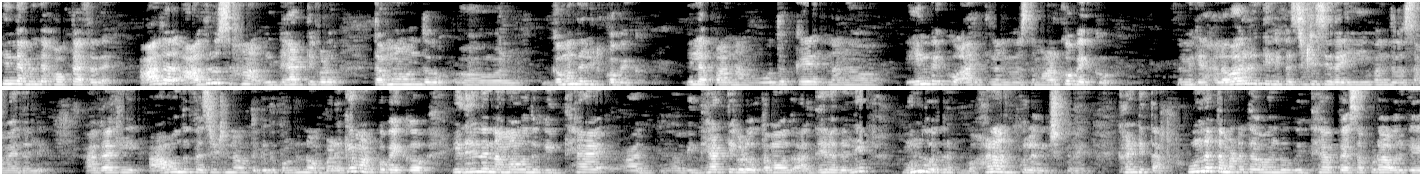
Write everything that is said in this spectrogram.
ಹಿಂದೆ ಮುಂದೆ ಹೋಗ್ತಾ ಇರ್ತದೆ. ಆದ, ಆದರೂ ಸಹ ವಿದ್ಯಾರ್ಥಿಗಳು ತಮ್ಮ ಒಂದು ಗಮನದಲ್ಲಿ ಇಟ್ಕೋಬೇಕು. ಇಲ್ಲಪ್ಪ, ನಾವು ಓದೋಕ್ಕೆ ನಾನು ಏನು ಬೇಕು ಆ ರೀತಿ ನಾನು ವ್ಯವಸ್ಥೆ ಮಾಡ್ಕೋಬೇಕು. ನಮಗೆ ಹಲವಾರು ರೀತಿಯಲ್ಲಿ ಫೆಸಿಲಿಟೀಸ್ ಇದೆ ಈ ಒಂದು ಸಮಯದಲ್ಲಿ. ಹಾಗಾಗಿ ಆ ಒಂದು ಫೆಸಿಲಿಟಿ ನಾವು ತೆಗೆದುಕೊಂಡು ನಾವು ಬಳಕೆ ಮಾಡ್ಕೋಬೇಕು. ಇದರಿಂದ ನಮ್ಮ ಒಂದು ವಿದ್ಯಾ, ವಿದ್ಯಾರ್ಥಿಗಳು ತಮ್ಮ ಒಂದು ಅಧ್ಯಯನದಲ್ಲಿ ಮುಂದುವರೆದ್ರೆ ಬಹಳ ಅನುಕೂಲ ವೀಕ್ಷಕರೇ. ಖಂಡಿತ ಉನ್ನತ ಮಟ್ಟದ ಒಂದು ವಿದ್ಯಾಭ್ಯಾಸ ಕೂಡ ಅವರಿಗೆ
